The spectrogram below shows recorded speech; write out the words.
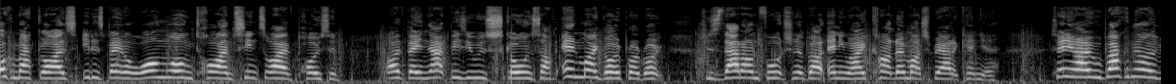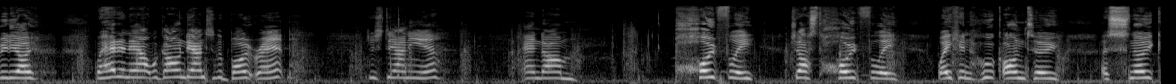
Welcome back guys. It has been a long, long time since I have posted. I've been that busy with school and stuff and my GoPro broke, which is that unfortunate, but anyway, can't do much about it, can you? So anyway, we're back with another video. We're heading out, we're going down to the boat ramp, just down here, and um, hopefully, just hopefully, we can hook onto a snook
